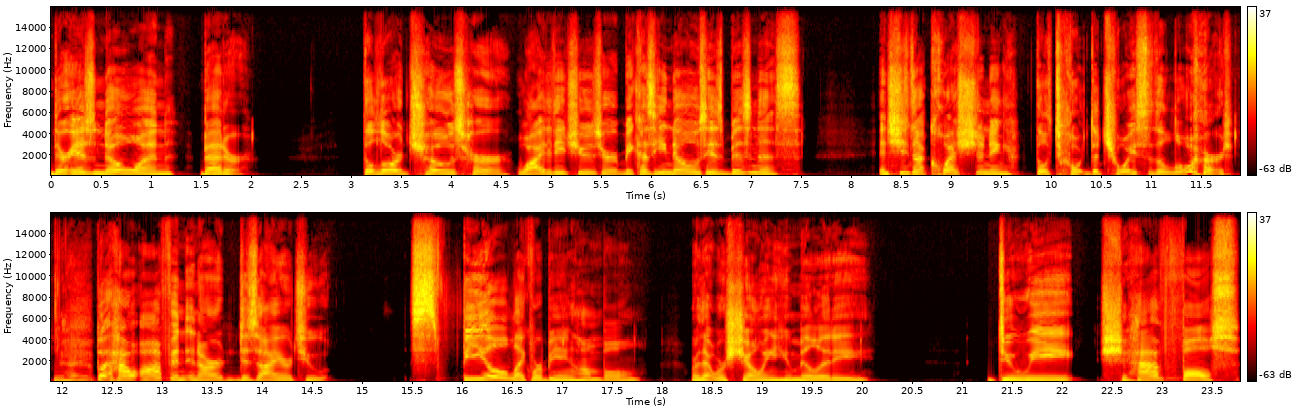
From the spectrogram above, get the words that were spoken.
There is no one better. The Lord chose her. Why did he choose her? Because he knows his business. And she's not questioning the, cho- the choice of the Lord. Right. But how often in our desire to feel like we're being humble or that we're showing humility, do we have false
